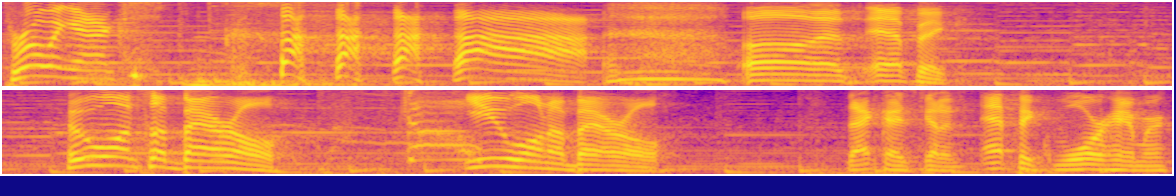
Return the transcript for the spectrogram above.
Throwing axe! oh, that's epic. Who wants a barrel? You want a barrel. That guy's got an epic warhammer.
